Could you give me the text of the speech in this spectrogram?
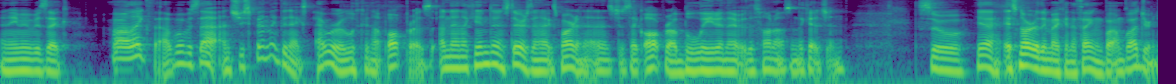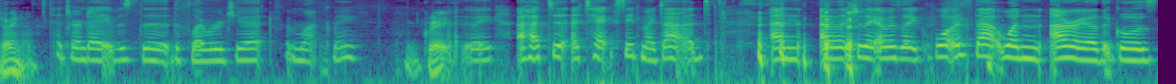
and Amy was like, "Oh, I like that. What was that?" And she spent like the next hour looking up operas, and then I came downstairs the next morning, and it's just like opera blaring out of the Sonos in the kitchen. So yeah, it's not really my kind of thing, but I'm glad you're enjoying it. It turned out it was the the flower duet from Lakme. Great. By the way, I had to. I texted my dad, and I literally I was like, "What is that one aria that goes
